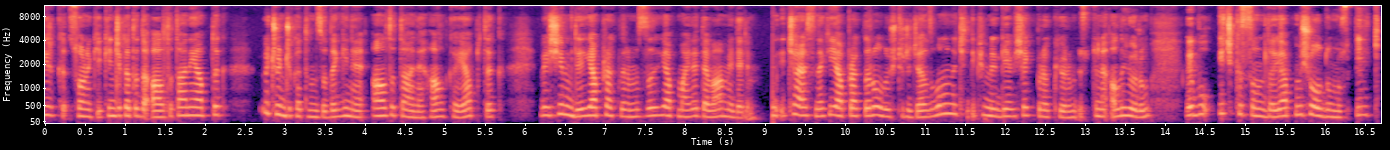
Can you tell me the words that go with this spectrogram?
bir sonraki ikinci katı da 6 tane yaptık. Üçüncü katımıza da yine 6 tane halka yaptık. Ve şimdi yapraklarımızı yapmayla devam edelim. İçerisindeki yaprakları oluşturacağız. Bunun için ipimi gevşek bırakıyorum. Üstüne alıyorum. Ve bu iç kısımda yapmış olduğumuz ilk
